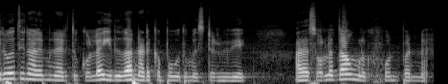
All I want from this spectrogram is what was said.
இருபத்தி நாலு மணி நேரத்துக்குள்ளே இதுதான் நடக்க போகுது மிஸ்டர் விவேக். அதை சொல்ல தான் உங்களுக்கு ஃபோன் பண்ணேன்.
